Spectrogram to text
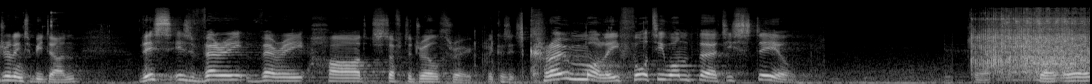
drilling to be done. This is very, very hard stuff to drill through because it's chrome moly 4130 steel. Oil.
